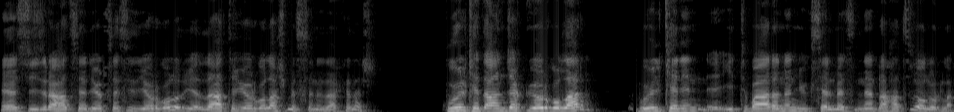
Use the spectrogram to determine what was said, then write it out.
e, sizi rahatsız ediyorsa siz yorgolu, zaten yorgolaşmışsınız arkadaş. Bu ülkede ancak yorgular bu ülkenin itibarının yükselmesinden rahatsız olurlar.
